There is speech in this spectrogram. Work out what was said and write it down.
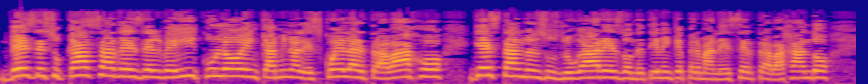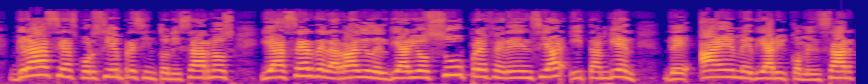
desde su casa, desde el vehículo, en camino a la escuela, al trabajo, ya estando en sus lugares donde tienen que permanecer trabajando. Gracias por siempre sintonizarnos y hacer de la radio del diario su preferencia y también de AM Diario y comenzar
